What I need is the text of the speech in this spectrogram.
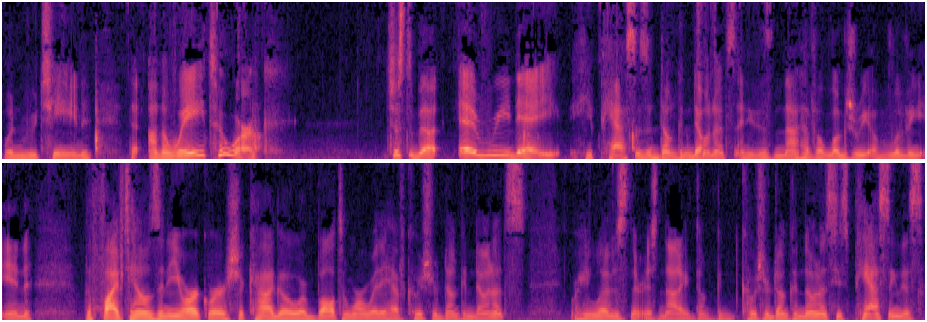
one routine, that on the way to work, just about every day he passes a Dunkin' Donuts and he does not have the luxury of living in the five towns in New York or Chicago or Baltimore where they have kosher Dunkin' Donuts. Where he lives, there is not a Dunkin' kosher Dunkin' Donuts. He's passing this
